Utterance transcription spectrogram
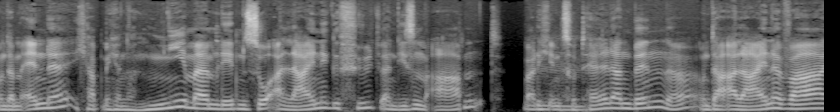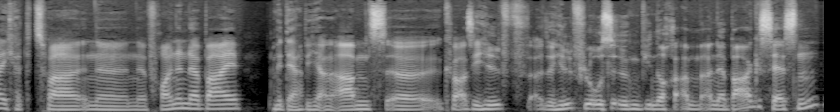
und am Ende, ich habe mich ja noch nie in meinem Leben so alleine gefühlt wie an diesem Abend, weil ich mhm. ins Hotel dann bin ne, und da alleine war. Ich hatte zwar eine, eine Freundin dabei, mit der habe ich abends äh, quasi hilf, also hilflos irgendwie noch am, an der Bar gesessen,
